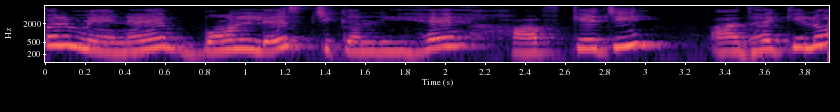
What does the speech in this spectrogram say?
पर मैंने बोनलेस चिकन ली है हाफ़ के जी आधा किलो,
